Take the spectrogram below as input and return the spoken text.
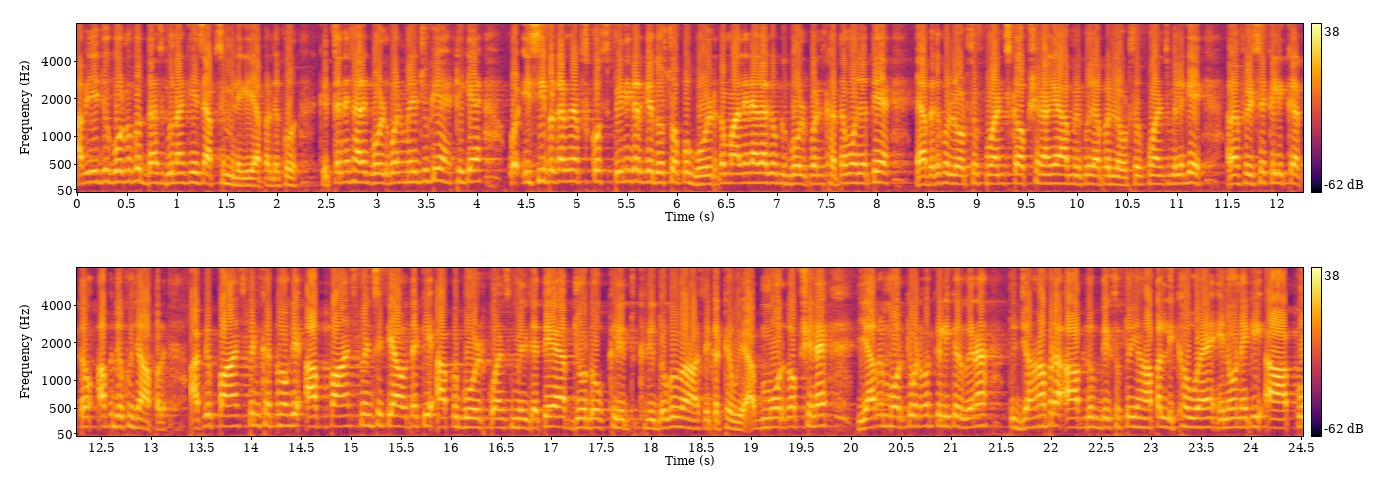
अब ये जो गोल्ड मेरे को दस गुना के हिसाब से मिलेगी यहाँ पर, देखो, कितने सारे गोल्ड कॉइन मिल चुके हैं, ठीक है? और इसी प्रकार से आपको स्पिन करके दोस्तों आपको गोल्ड कमा लेना क्योंकि गोल्ड कॉइन खत्म हो जाते हैं। यहाँ पर देखो लोट्स ऑफ़ पॉइंट्स का ऑप्शन आ गया। मेरे को यहाँ पर लोट्स ऑफ़ पॉइंट्स मिल गए। अब मैं फिर से क्लिक करता हूँ। अब देखो यहाँ पर, आपके पाँच पिन खत्म हो गए। अब पाँच पिन से क्या होता है कि आपको गोल्ड कॉइन्स मिल जाते हैं। आप जो डॉग खरीदोगे, वहाँ से इकट्ठे हुए। अब मोर का ऑप्शन है। यहाँ पर मोर के बटन में क्लिक करोगे ना तो जहाँ पर आप लोग देख सकते हो, यहाँ पर लिखा हुआ है इन्होंने कि आपको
